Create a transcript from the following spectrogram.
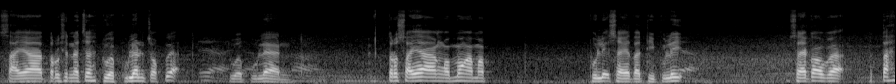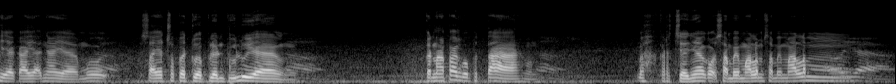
Saya terusin aja dua bulan coba. Iya. dua bulan. Terus saya ngomong sama bule saya tadi bule ya. saya kok gak betah ya kayaknya ya mau ya. Saya coba dua bulan dulu ya ya. kenapa nggak betah ya. wah kerjanya kok sampai malam sampai malam oh, ya.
